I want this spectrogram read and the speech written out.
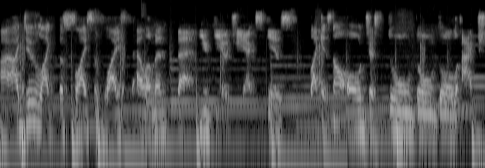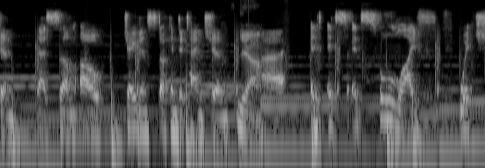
I, I do like the slice of life element that Yu-Gi-Oh! GX gives. Like, it's not all just duel, duel, duel action. There's some, oh, Jaden's stuck in detention. Yeah, Uh, it, it's it's school life, which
